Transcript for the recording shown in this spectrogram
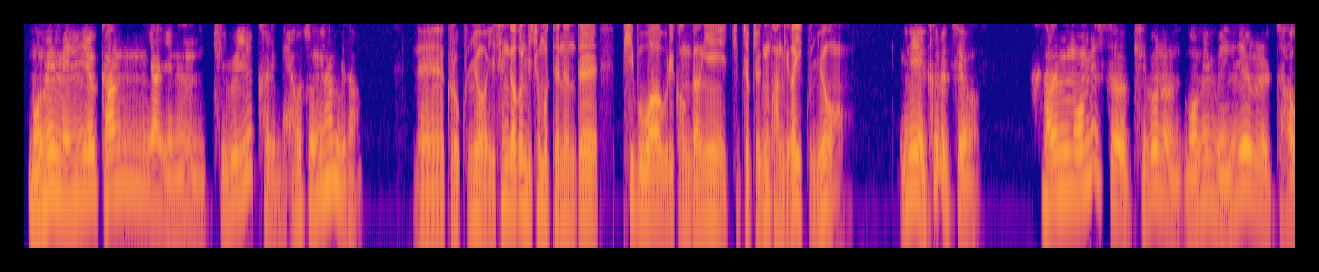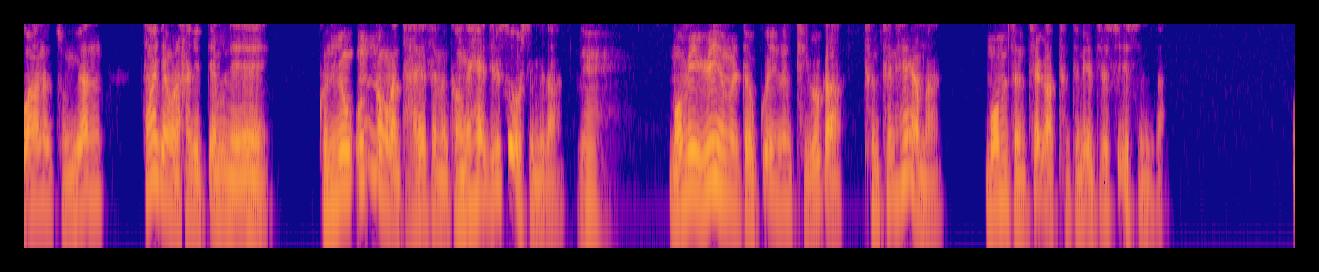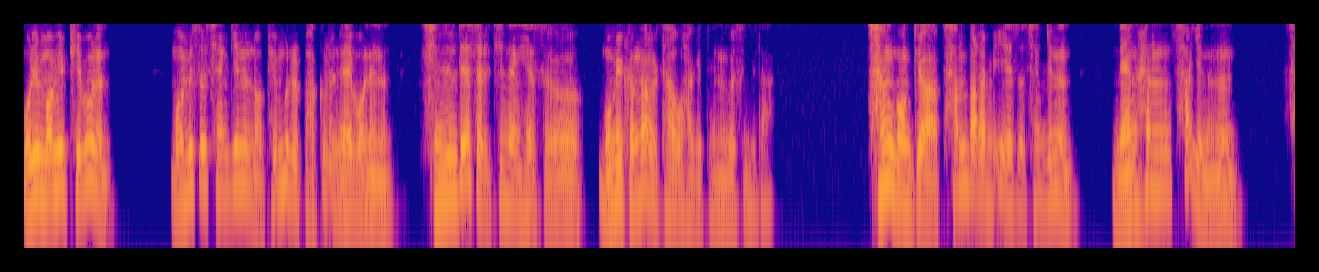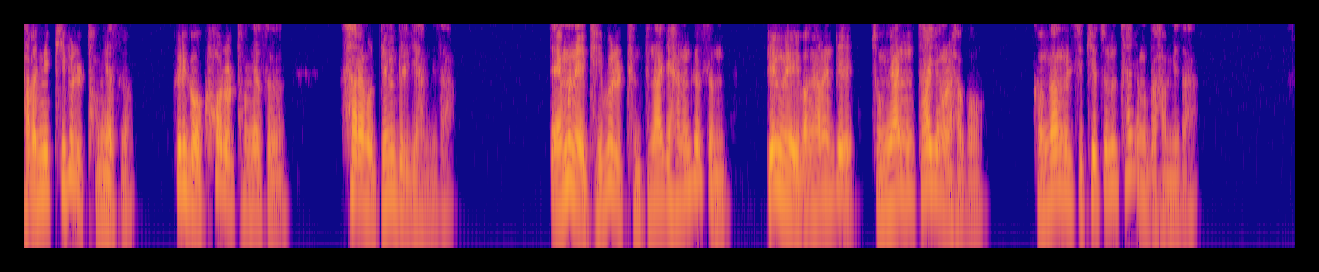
몸의 면역 강약에는 피부의 역할이 매우 중요합니다. 네, 그렇군요. 이 생각을 미처 못했는데 피부와 우리 건강이 직접적인 관계가 있군요. 네, 그렇죠. 사람 몸에서 피부는 몸의 면역을 좌우하는 중요한 작용을 하기 때문에 근육 운동만 잘해서는 건강해질 수 없습니다. 네. 몸의 유형을 덮고 있는 피부가 튼튼해야만 몸 전체가 튼튼해질 수 있습니다. 우리 몸의 피부는 몸에서 생기는 노폐물을 밖으로 내보내는 신진대사를 진행해서 몸의 건강을 좌우하게 되는 것입니다. 찬 공기와 찬 바람에 의해서 생기는 냉한 사기는 사람의 피부를 통해서 그리고 코를 통해서 사람을 병들게 합니다. 때문에 피부를 튼튼하게 하는 것은 병을 예방하는 데 중요한 작용을 하고 건강을 지켜주는 작용도 합니다.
